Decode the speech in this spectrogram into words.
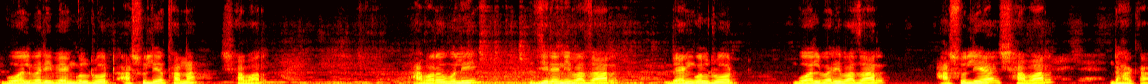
গোয়ালবাড়ি, বেঙ্গল রোড, আশুলিয়া থানা, সাভার। আবারও বলি, জিরানি বাজার, বেঙ্গল রোড, গোয়ালবাড়ি বাজার, আশুলিয়া, সাভার, ঢাকা।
